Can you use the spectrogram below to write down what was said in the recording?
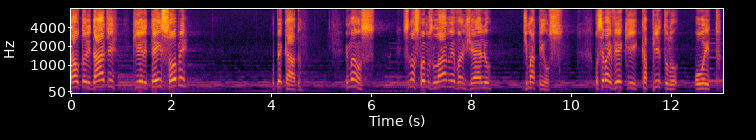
da autoridade que ele tem sobre o pecado. Irmãos, se nós formos lá no Evangelho de Mateus. Você vai ver que capítulo 8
